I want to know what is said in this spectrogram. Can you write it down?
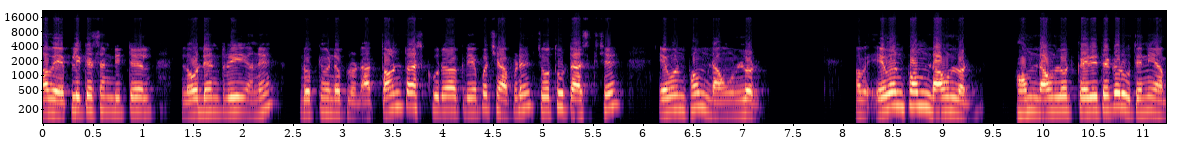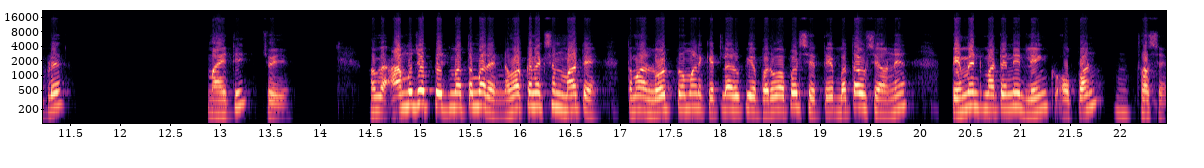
હવે એપ્લિકેશન ડિટેલ લોડ એન્ટ્રી અને ડોક્યુમેન્ટ અપલોડ આ ત્રણ ટાસ્ક પૂરા કર્યા પછી આપણે ચોથું ટાસ્ક છે એવન ફોર્મ ડાઉનલોડ હવે એવન ફોર્મ ડાઉનલોડ ફોર્મ ડાઉનલોડ કઈ રીતે કરવું તેની આપણે માહિતી જોઈએ. હવે આ મુજબ પેજમાં તમારે નવા કનેક્શન માટે તમારા લોડ પ્રમાણે કેટલા રૂપિયા ભરવા પડશે તે બતાવશે અને પેમેન્ટ માટેની લિંક ઓપન થશે.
